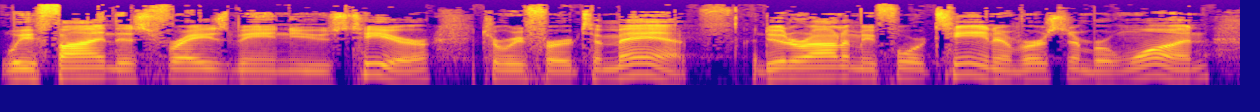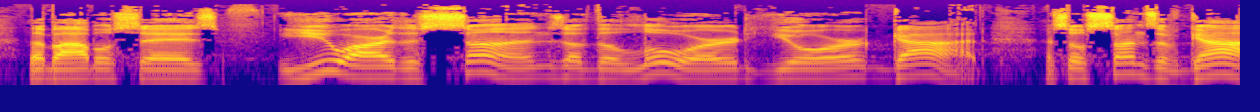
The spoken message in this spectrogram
we find this phrase being used here to refer to man. In Deuteronomy 14 and verse number 1, the Bible says, You are the sons of the Lord your God. And so, sons of God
